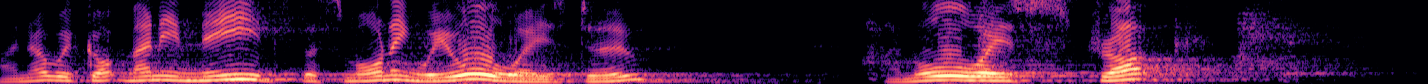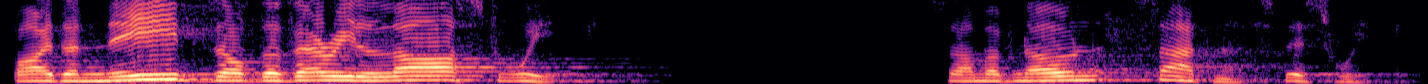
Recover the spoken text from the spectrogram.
I know we've got many needs this morning, we always do. I'm always struck by the needs of the very last week. Some have known sadness this week.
